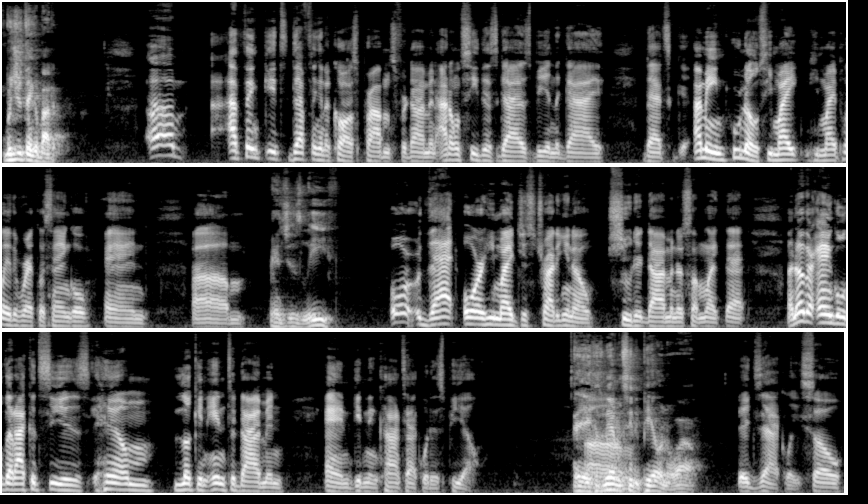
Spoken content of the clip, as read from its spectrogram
What do you think about it? Um, I think it's definitely going to cause problems for Diamond. I don't see this guy as being the guy that's. I mean, who knows? He might he might play the reckless angle and um and just leave, or that, or he might just try to you know shoot at Diamond or something like that. Another angle that I could see is him looking into Diamond and getting in contact with his PL. Yeah, because um, we haven't seen the PL in a while. Exactly. So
